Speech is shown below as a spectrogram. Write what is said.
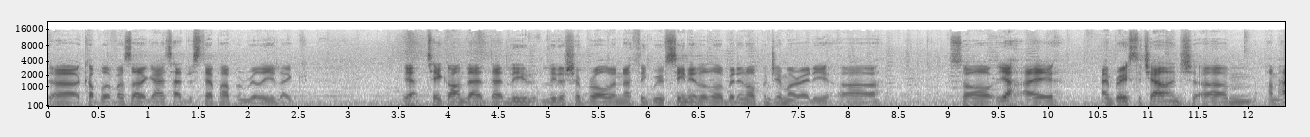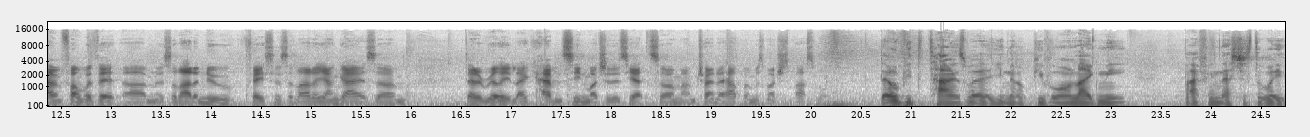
uh, a couple of us other guys had to step up and really, like, yeah, take on that, that lead, leadership role. And I think we've seen it a little bit in Open Gym already. Uh, so, yeah, I I embrace the challenge. Um, I'm having fun with it. Um, there's a lot of new faces, a lot of young guys um, that really like haven't seen much of this yet. So I'm, I'm, trying to help them as much as possible. There will be the times where you know people won't like me, but I think that's just the way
